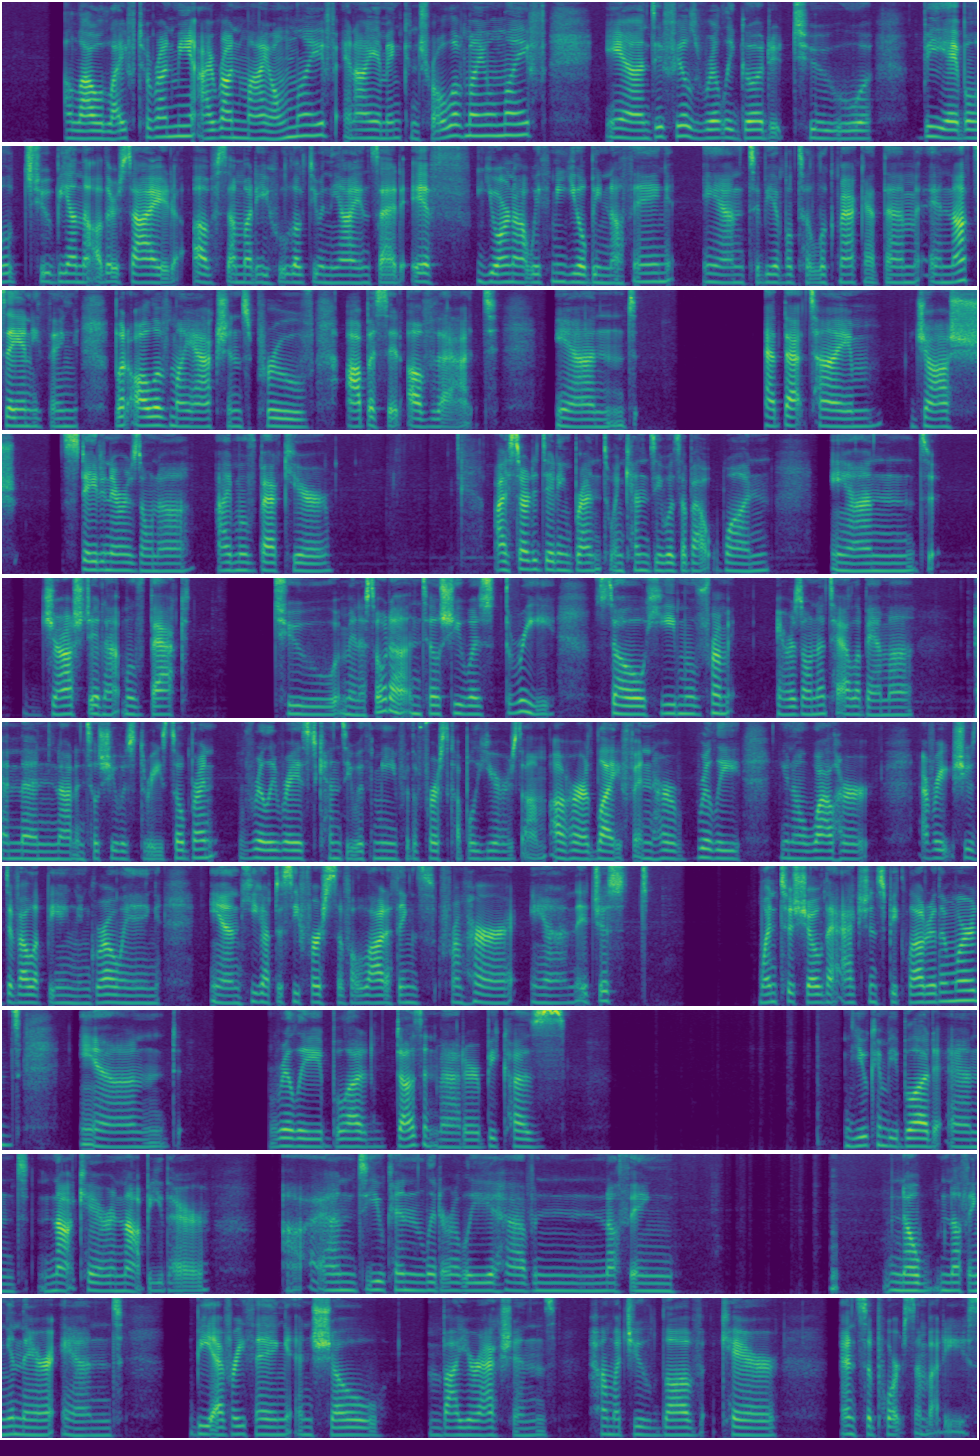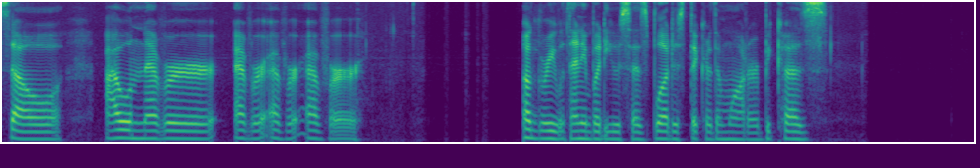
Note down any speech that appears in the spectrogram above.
allow life to run me. I run my own life and I am in control of my own life. And it feels really good to be able to be on the other side of somebody who looked you in the eye and said, if you're not with me, you'll be nothing. And to be able to look back at them and not say anything, but all of my actions prove opposite of that. And at that time, Josh stayed in Arizona. I moved back here. I started dating Brent when Kenzie was about one. And Josh did not move back to Minnesota until she was three. So he moved from Arizona to Alabama and then not until she was three. So Brent really raised Kenzie with me for the first couple years um, of her life and her really, you know, while her every she was developing and growing and he got to see first of a lot of things from her and it just went to show that actions speak louder than words and really, blood doesn't matter because you can be blood and not care and not be there. Uh, and you can literally have nothing no nothing in there and be everything and show by your actions how much you love, care, and support somebody. So I will never, ever, ever, ever agree with anybody who says blood is thicker than water because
